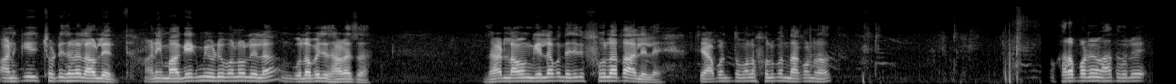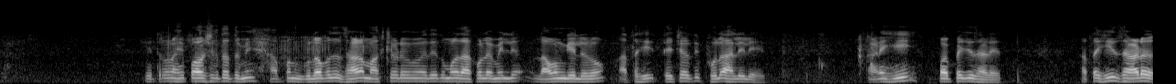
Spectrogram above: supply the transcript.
आणखी छोटी झाडं लावले आहेत आणि मागे एक मी व्हिडिओ बनवलेला गुलाबाच्या झाडाचा. झाड लावून गेलं पण त्याच्यात फुल आता आलेलं आहे. ते आपण तुम्हाला फुल पण दाखवणार आहोत. खराब पाण्यावर हात घालूया मित्रांनो हे पाहू शकता तुम्ही. आपण गुलाबाचं झाड मागच्या व्हिडिओमध्ये तुम्हाला दाखवलं मी लावून गेलेलो. आता ही त्याच्यावरती फुलं आलेली आहेत. आणि ही पप्याची झाडं आहेत. आता ही झाडं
